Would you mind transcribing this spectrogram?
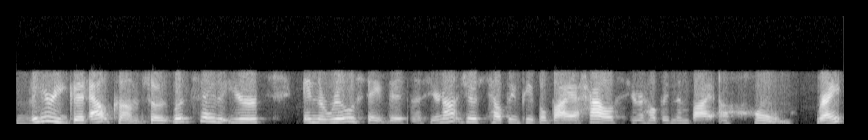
very good outcome. So let's say that you're in the real estate business. You're not just helping people buy a house you're helping them buy a home right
